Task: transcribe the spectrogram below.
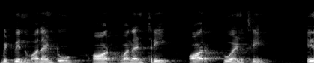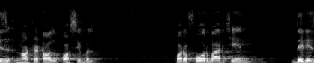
between 1 and 2 or 1 and 3 or 2 and 3 is not at all possible for a 4 bar chain, there is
